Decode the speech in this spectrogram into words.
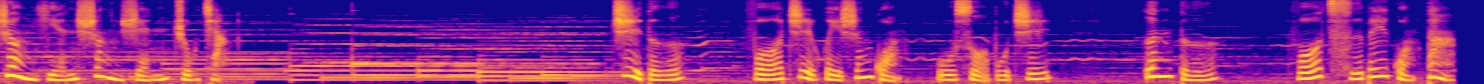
正言圣人主讲。智德，佛智慧深广，无所不知；恩德，佛慈悲广大，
